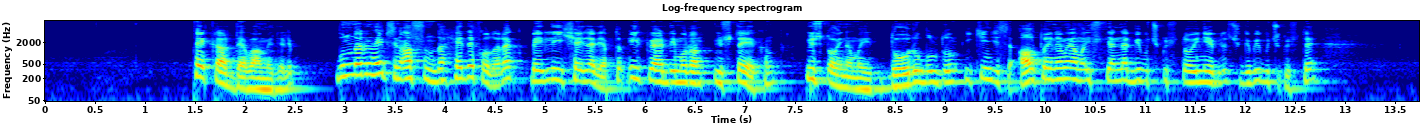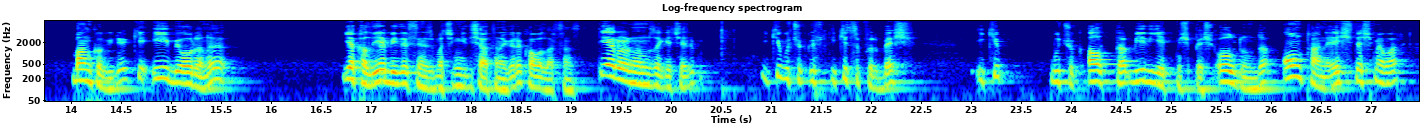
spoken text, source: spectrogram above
Tekrar devam edelim. Bunların hepsini aslında hedef olarak belli şeyler yaptım. İlk verdiğim oran üste yakın. Üst oynamayı doğru buldum. İkincisi alt oynamayı ama isteyenler bir buçuk üstte oynayabilir. Çünkü bir buçuk üstte banko gidiyor ki iyi bir oranı yakalayabilirsiniz maçın gidişatına göre kovalarsanız. Diğer oranımıza geçelim. 2.5 üst 2.05 2.5 altta 1.75 olduğunda 10 tane eşleşme var.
